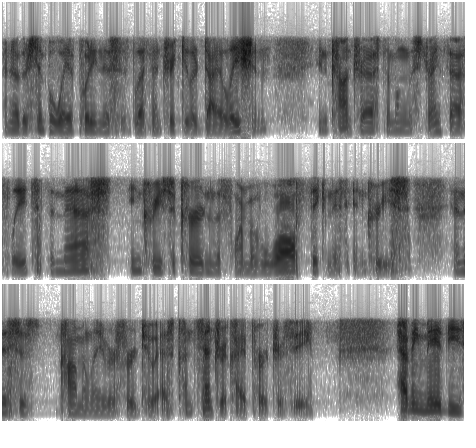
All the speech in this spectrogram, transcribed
Another simple way of putting this is left ventricular dilation. In contrast, among the strength athletes, the mass increase occurred in the form of wall thickness increase, and this is commonly referred to as concentric hypertrophy. Having made these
